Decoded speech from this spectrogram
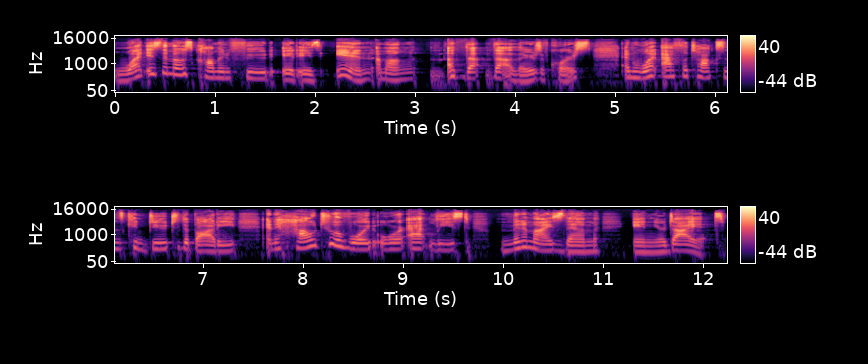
what is the most common food it is in among uh, the, the, others, of course, and what aflatoxins can do to the body, and how to avoid or at least minimize them in your diet.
